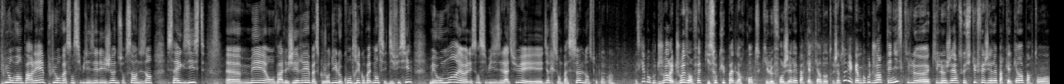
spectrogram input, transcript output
plus on va en parler plus on va sensibiliser les jeunes sur ça en disant ça existe euh, mais on va les gérer parce qu'aujourd'hui le contrer complètement c'est difficile mais au moins euh, les sensibiliser là-dessus et dire qu'ils sont pas seuls dans ce truc là quoi. Est-ce qu'il y a beaucoup de joueurs et de joueuses en fait qui s'occupent pas de leur compte, qui le font gérer par quelqu'un d'autre? J'ai l'impression qu'il y a quand même beaucoup de joueurs de tennis qui le, qui le gèrent. Parce que si tu le fais gérer par quelqu'un, par ton,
